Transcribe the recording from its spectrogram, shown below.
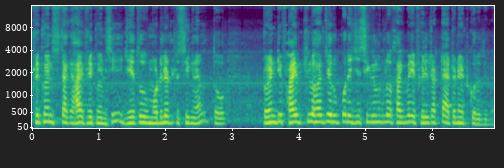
ফ্রিকোয়েন্সি থাকে হাই ফ্রিকোয়েন্সি যেহেতু মডুলেটেড সিগন্যাল তো টোয়েন্টি ফাইভ কিলো হার্জের উপরে যে সিগন্যালগুলো থাকবে, এই ফিল্টারটা অ্যাটোনেট করে দেবে।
